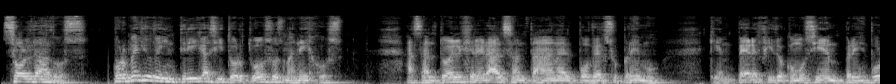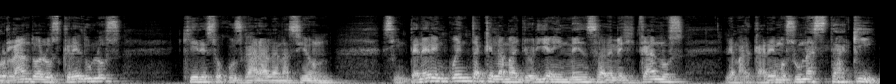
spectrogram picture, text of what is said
Soldados, por medio de intrigas y tortuosos manejos, asaltó el general Santa Ana el poder supremo, quien pérfido como siempre, burlando a los crédulos, quiere sojuzgar a la nación, sin tener en cuenta que la mayoría inmensa de mexicanos le marcaremos un hasta aquí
